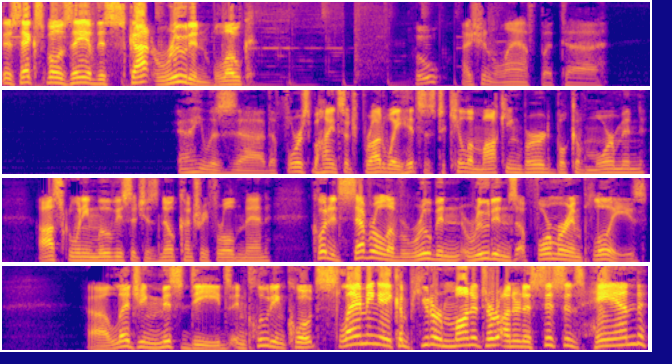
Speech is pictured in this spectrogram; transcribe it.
This expose of this Scott Rudin bloke. Who? I shouldn't laugh, but uh, he was uh, the force behind such Broadway hits as To Kill a Mockingbird, Book of Mormon, Oscar-winning movies such as No Country for Old Men. Quoted several of Rubin Rudin's former employees, uh, alleging misdeeds, including quote slamming a computer monitor on an assistant's hand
